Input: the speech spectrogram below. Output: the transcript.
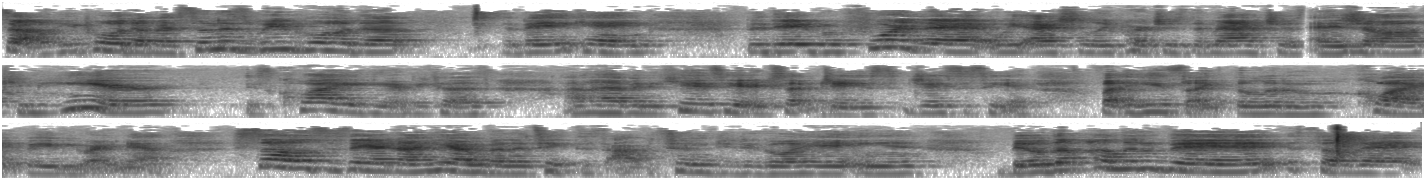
So he pulled up. As soon as we pulled up the bed came the day before that we actually purchased the mattress as y'all can hear it's quiet here because I don't have any kids here except Jace. Jace is here, but he's like the little quiet baby right now. So since they are not here, I'm gonna take this opportunity to go ahead and build up her little bed so that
